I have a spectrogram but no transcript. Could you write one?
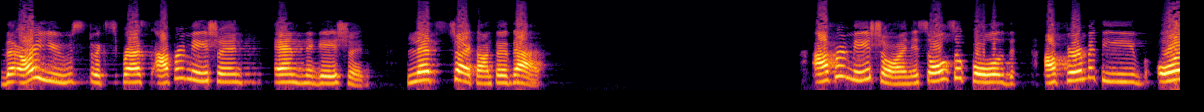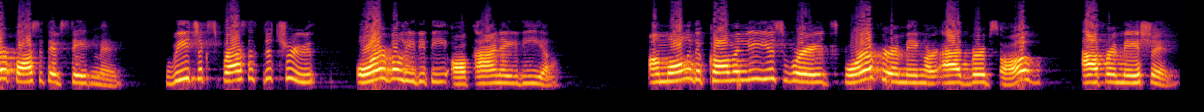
that are used to express affirmation and negation. Let's check onto that. Affirmation is also called affirmative or positive statement, which expresses the truth or validity of an idea. Among the commonly used words for affirming are adverbs of affirmation.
